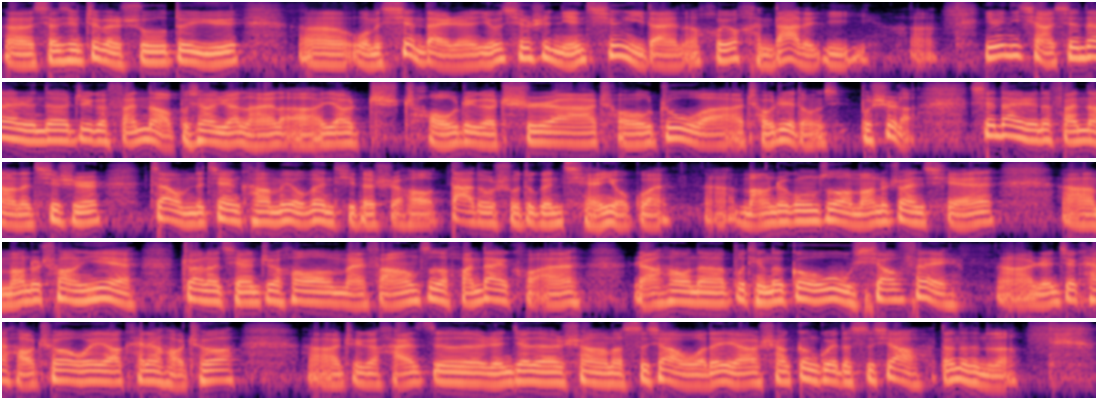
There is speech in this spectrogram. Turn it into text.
呃，相信这本书对于呃我们现代人，尤其是年轻一代呢，会有很大的意义。啊，因为你想，现代人的这个烦恼不像原来了啊，要愁这个吃啊，愁住啊，愁这些东西不是了。现代人的烦恼呢，其实，在我们的健康没有问题的时候，大多数都跟钱有关啊，忙着工作，忙着赚钱啊，忙着创业，赚了钱之后买房子还贷款，然后呢，不停的购物消费。啊，人家开好车，我也要开辆好车，啊，这个孩子人家的上了私校，我的也要上更贵的私校，等等等等等，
